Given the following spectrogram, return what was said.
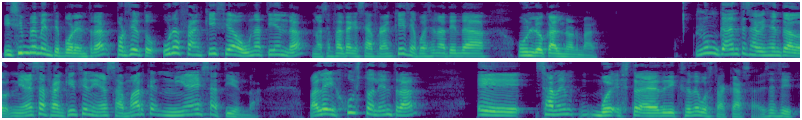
Y simplemente por entrar, por cierto, una franquicia o una tienda, no hace falta que sea franquicia, puede ser una tienda, un local normal. Nunca antes habéis entrado ni a esa franquicia, ni a esa marca, ni a esa tienda. ¿Vale? Y justo al entrar, eh, saben vuestra, dirección de vuestra casa. Es decir,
